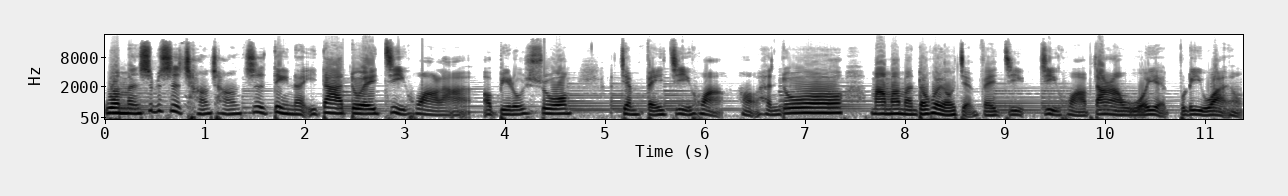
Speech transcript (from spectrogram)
我们是不是常常制定了一大堆计划啦？哦，比如说减肥计划，好，很多妈妈们都会有减肥计计划，当然我也不例外哦。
